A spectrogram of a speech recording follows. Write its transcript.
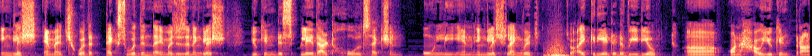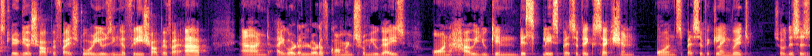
English image where the text within the image is in English, you can display that whole section only in English language. So I created a video uh, on how you can translate your Shopify store using a free Shopify app. And I got a lot of comments from you guys on how you can display specific section on specific language. So this is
